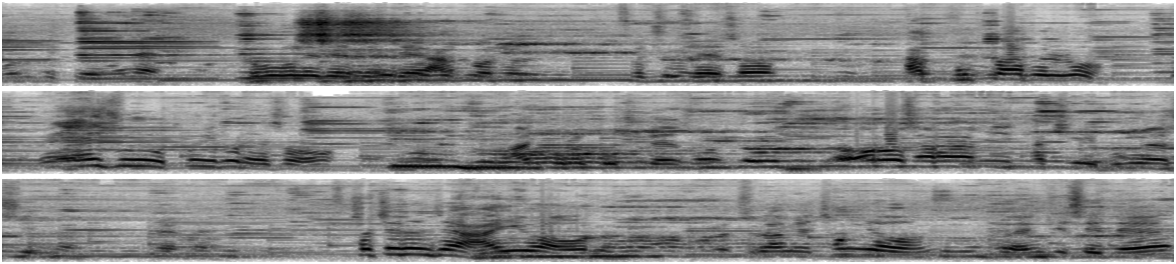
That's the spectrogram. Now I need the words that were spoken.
모르기 때문에 그 부분에 대해서 이제 안건을 도출을 해서 각 국가별로 매주 토의를 해서 어, 안건을 도출해서 여러 사람이 같이 문의할 수 있는 네네. 첫째는 이제 아이와 어른, 그 다음에 청년, 그 MZ 세대,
